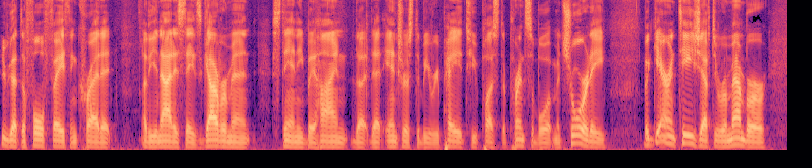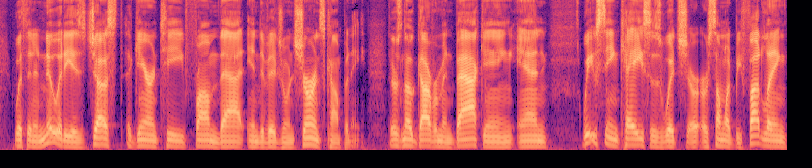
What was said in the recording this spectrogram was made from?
You've got the full faith and credit of the United States government standing behind the, that interest to be repaid to you plus the principal at maturity. But guarantees, you have to remember, with an annuity is just a guarantee from that individual insurance company. There's no government backing. And we've seen cases which are, are somewhat befuddling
